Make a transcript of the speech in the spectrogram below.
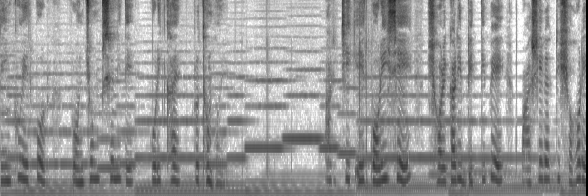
রিঙ্কু এরপর পঞ্চম শ্রেণীতে পরীক্ষায় প্রথম হয়। আর ঠিক এরপরেই সে সরকারি বৃত্তি পেয়ে পাশের একটি শহরে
